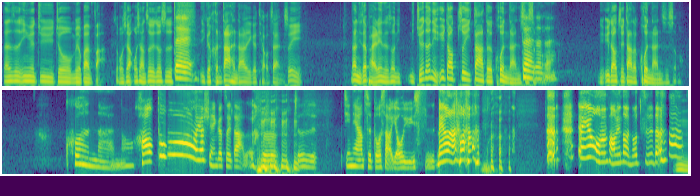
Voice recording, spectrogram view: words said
但是音乐剧就没有办法。我想，我想这个就是对，一个很大很大的一个挑战。所以，那你在排练的时候，你你觉得你遇到最大的困难是什么？对对对，你遇到最大的困难是什么？困难哦，好多哦，要选一个最大的，就是今天要吃多少鱿鱼丝？没有啦，因为我们旁边都很多吃的。嗯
